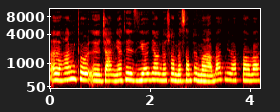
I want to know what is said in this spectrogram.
همینطور جمعیت زیادی هم داشتن به سمت معبد می‌رفتن و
